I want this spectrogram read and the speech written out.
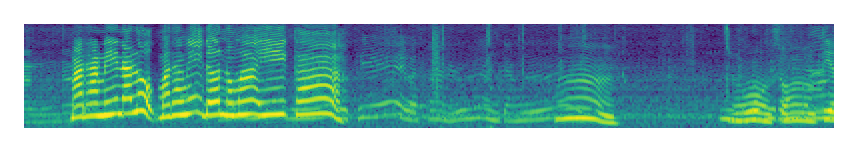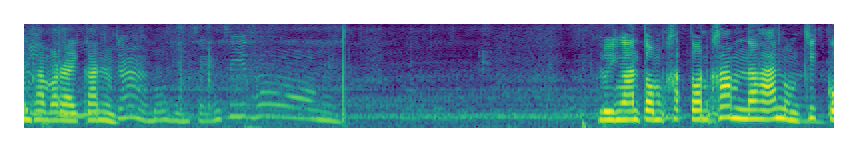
ทางนู้นเด้อมาทางนี้นะลูก มาทางนี้เดินออกมาอีกค่ะโอเคว่าสั้นรู้เรื่องจังเลยอืมโอ้สองหนุ่มเตรียมทำอะไรกัน จ้ามองเห็นแสงสีทอง ลุยงานตอนตอนค่ำนะคะ หนุ่มจิกโก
